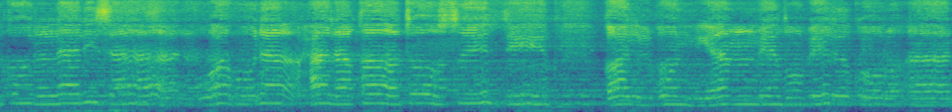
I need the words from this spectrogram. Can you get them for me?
كل لسان وهنا حلقات الصديق. قلب ينبض بالقرآن.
